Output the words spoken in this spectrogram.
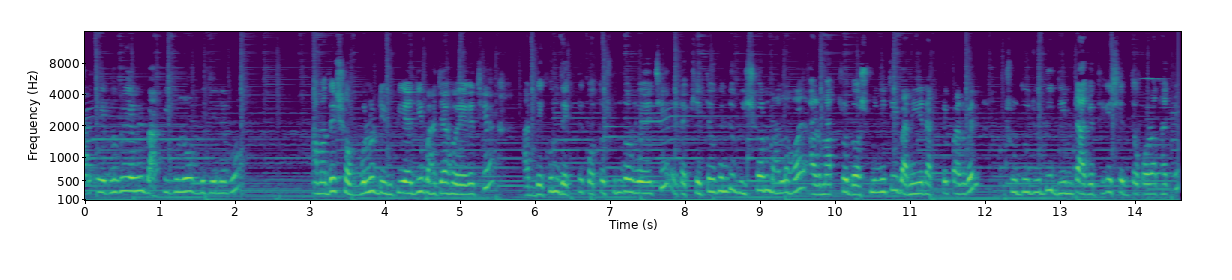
আর এভাবেই আমি বাকিগুলো ভেজে নেব। আমাদের সবগুলো ডিম পেঁয়াজি ভাজা হয়ে গেছে। আর দেখুন, দেখতে কত সুন্দর হয়েছে। এটা খেতেও কিন্তু ভীষণ ভালো হয়। আর মাত্র দশ মিনিটেই বানিয়ে রাখতে পারবেন। শুধু যদি ডিমটা আগে থেকে সেদ্ধ করা থাকে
